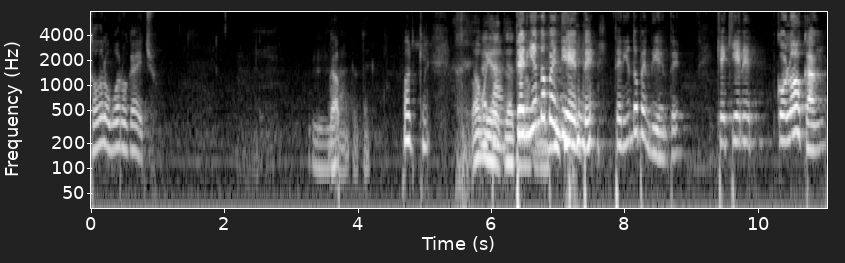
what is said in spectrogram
todo lo bueno que ha hecho. No. ¿Por qué? Vamos, te- Teniendo pendiente, teniendo pendiente que quienes colocan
